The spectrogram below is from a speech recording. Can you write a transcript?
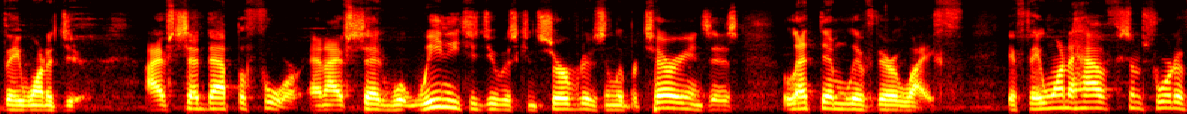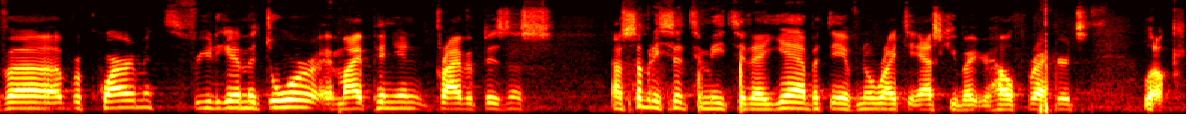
they want to do. I've said that before. And I've said what we need to do as conservatives and libertarians is let them live their life. If they want to have some sort of a requirement for you to get in the door, in my opinion, private business. Now, somebody said to me today, yeah, but they have no right to ask you about your health records. Look,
